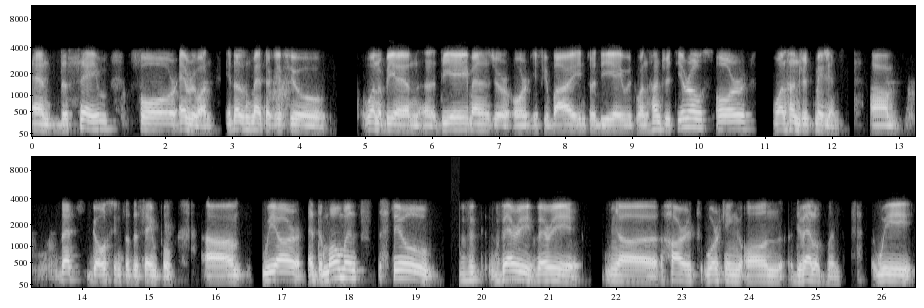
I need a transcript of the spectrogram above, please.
and the same for everyone. It doesn't matter if you want to be a DA manager or if you buy into a DA with 100 euros or 100 million. Um, that goes into the same pool. Um, we are at the moment still very, very uh, hard working on development. We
